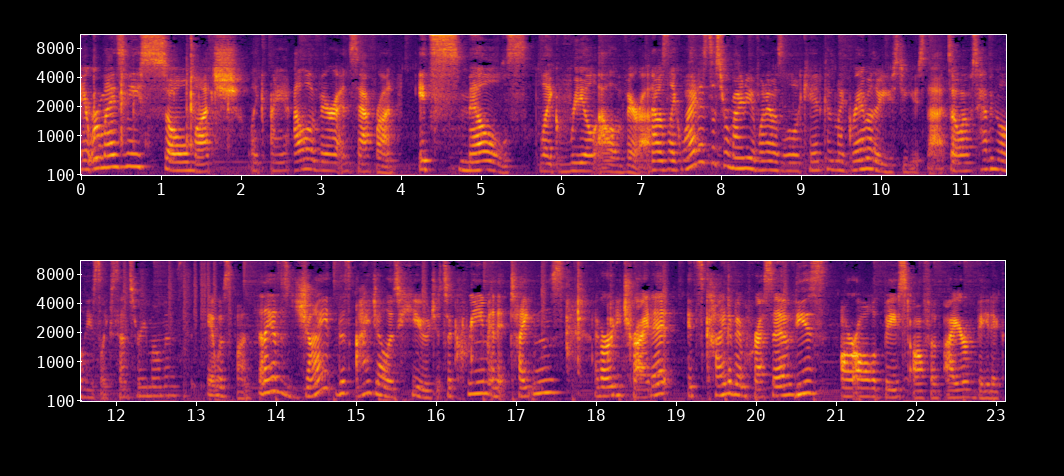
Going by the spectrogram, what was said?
it reminds me so much like I aloe vera and saffron. It smells like real aloe vera. And I was like, why does this remind me of when I was a little kid? Because my grandmother used to use that. So I was having all these like sensory moments. It was fun. Then I have this giant, this eye gel is huge. It's a cream and it tightens. I've already tried it. It's kind of impressive. These are all based off of Ayurvedic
